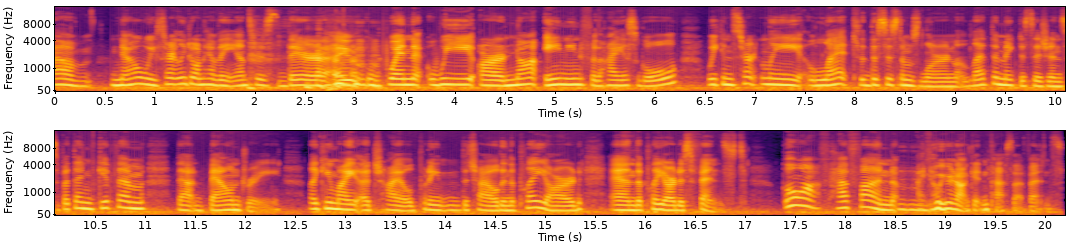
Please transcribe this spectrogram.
Um, no, we certainly don't have the answers there. I, when we are not aiming for the highest goal, we can certainly let the systems learn, let them make decisions, but then give them that boundary. Like you might a child putting the child in the play yard, and the play yard is fenced. Go off, have fun. I mm-hmm. know you're not getting past that fence.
